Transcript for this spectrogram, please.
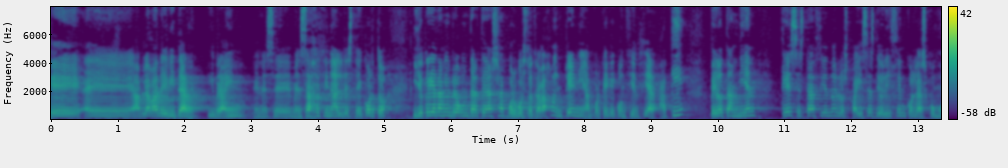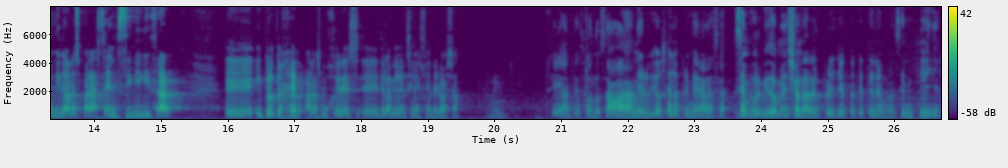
Porque eh, hablaba de evitar Ibrahim en ese mensaje final de este corto. Y yo quería también preguntarte, Asha, por vuestro trabajo en Kenia, porque hay que concienciar aquí, pero también qué se está haciendo en los países de origen con las comunidades para sensibilizar eh, y proteger a las mujeres eh, de la violencia de género. Asha. Sí, antes cuando estaba nerviosa en la primera vez se me olvidó mencionar el proyecto que tenemos en Kenia,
